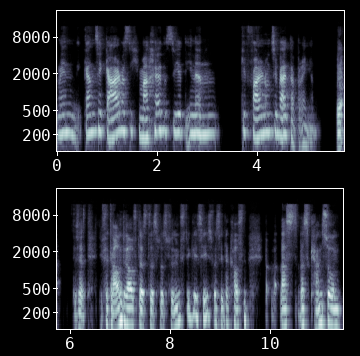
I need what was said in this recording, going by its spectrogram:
wenn ganz egal, was ich mache, das wird ihnen gefallen und sie weiterbringen. Ja, das heißt, die vertrauen darauf, dass das was Vernünftiges ist, was sie da kaufen. Was, was kann so ein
